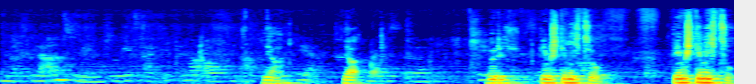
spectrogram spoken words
um das wieder anzunehmen. So geht es eigentlich immer auf und ab Ja. Ja. Würde ich, dem stimme ich zu. Dem stimme ich zu.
